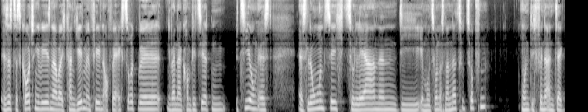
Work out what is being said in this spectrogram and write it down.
ist es das Coaching gewesen, aber ich kann jedem empfehlen, auch wer ex zurück will, wenn er komplizierten Beziehung ist, es lohnt sich zu lernen, die Emotionen auseinanderzuzupfen. Und ich finde einen der,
